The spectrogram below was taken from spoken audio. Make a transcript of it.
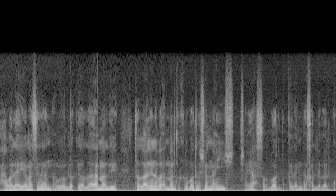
حواليا مثلا أو يقول لك يلا امل إيه طلع لنا بقى الملكة كليوباترا عشان نعيش. مش هيحصل برضو الكلام ده خلي بالكم.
